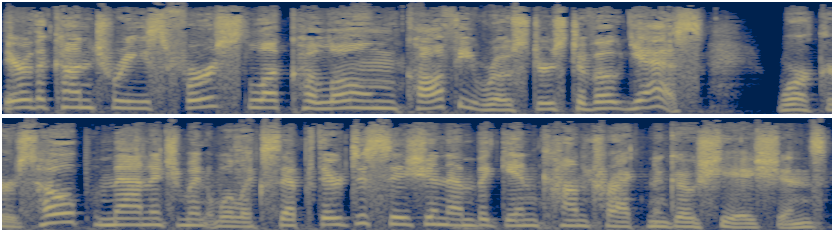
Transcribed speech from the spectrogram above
They're the country's first La Colombe coffee roasters to vote yes. Workers hope management will accept their decision and begin contract negotiations.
